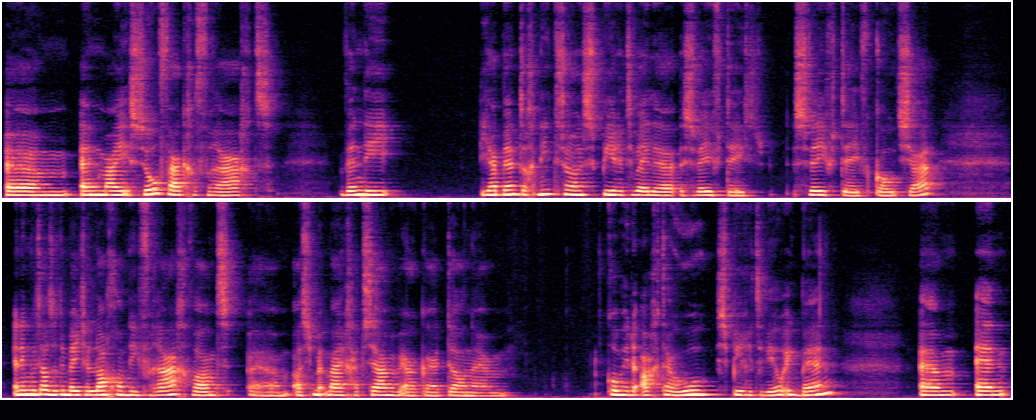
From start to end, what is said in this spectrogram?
um, en mij is zo vaak gevraagd, Wendy, jij bent toch niet zo'n spirituele zweefteefcoach, ja? En ik moet altijd een beetje lachen om die vraag, want ehm, als je met mij gaat samenwerken, dan ehm, kom je erachter hoe spiritueel ik ben. Ehm, en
